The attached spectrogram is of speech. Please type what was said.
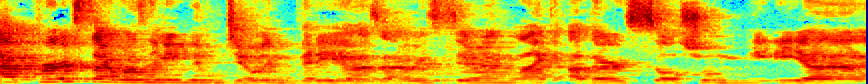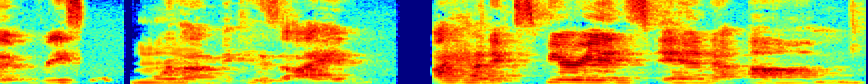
at first I wasn't even doing videos. I was doing like other social media research for Mhm. them because I had I had experience in um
